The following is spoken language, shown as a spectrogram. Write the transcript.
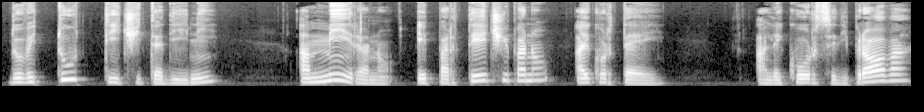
dove tutti i cittadini ammirano e partecipano ai cortei, alle corse di prova,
